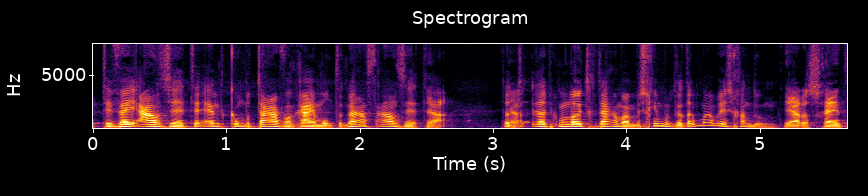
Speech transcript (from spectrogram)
tv aanzetten en het commentaar van Rijnmond ernaast aanzetten. Ja. Dat, Ja. dat heb ik nog nooit gedaan, maar misschien moet ik dat ook maar weer eens gaan doen. Ja, dat schijnt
